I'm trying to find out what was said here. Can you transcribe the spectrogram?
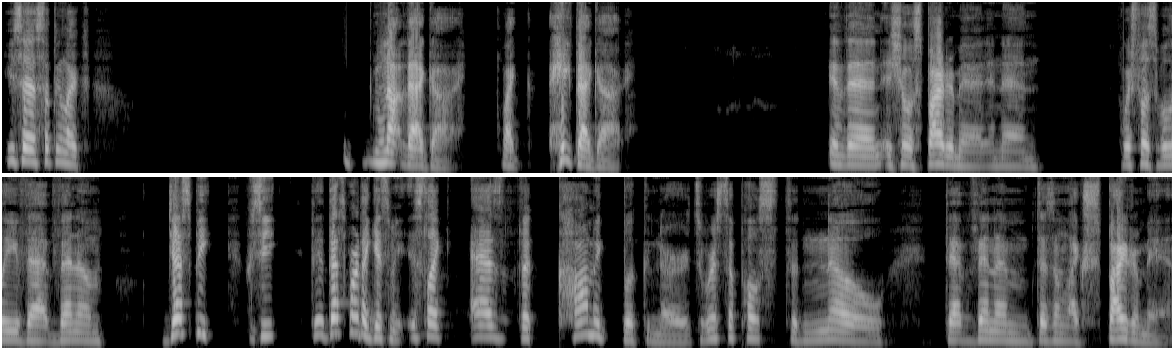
he says something like, "Not that guy," like hate that guy. And then it shows Spider Man, and then we're supposed to believe that Venom just be see that's part that gets me. It's like as the comic book nerds, we're supposed to know that Venom doesn't like Spider Man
